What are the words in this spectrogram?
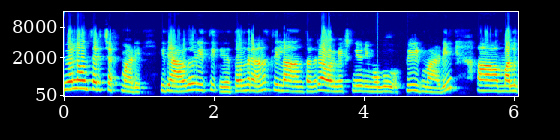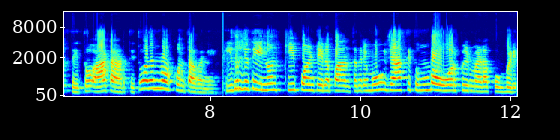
ಇವೆಲ್ಲ ಒಂದ್ಸರಿ ಚೆಕ್ ಮಾಡಿ. ಇದು ಯಾವುದೋ ರೀತಿ ತೊಂದರೆ ಅನಿಸ್ಲಿಲ್ಲ ಅಂತಂದ್ರೆ ಅವಾಗ ನೆಕ್ಸ್ಟ್ ನೀವು ನಿಮ್ಮ ಮಗು ಫೀಡ್ ಮಾಡಿ ಮಲಗ್ತೈತೋ ಆಟ ಆಡ್ತಿತ್ತು, ಅದನ್ನ ನೋಡ್ಕೊಂತ ಬನ್ನಿ. ಇದ್ರ ಜೊತೆ ಇನ್ನೊಂದು ಕೀ ಪಾಯಿಂಟ್ ಏನಪ್ಪಾ ಅಂತಂದ್ರೆ ಮಗು ಜಾಸ್ತಿ ತುಂಬಾ ಓವರ್ ಫೀಡ್ ಮಾಡಕ್ ಹೋಗ್ಬೇಡಿ.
